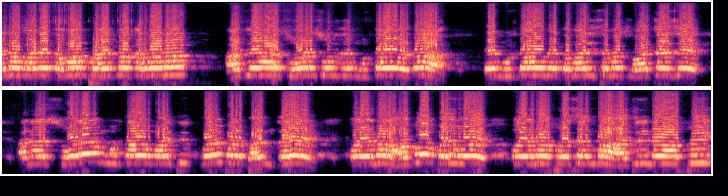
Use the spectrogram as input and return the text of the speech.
એના માટે તમામ પ્રયત્નો કરવાના. આજે આ સોળે સોળ જે મુદ્દાઓ હતા, એ મુદ્દાઓને તમારી સમક્ષ વાંચ્યા છે અને સોળે મુદ્દાઓ માંથી કોઈ પણ ભંગ કરે તો એનો હગો ભય હોય તો એના પ્રસંગમાં હાજરી ન આપવી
